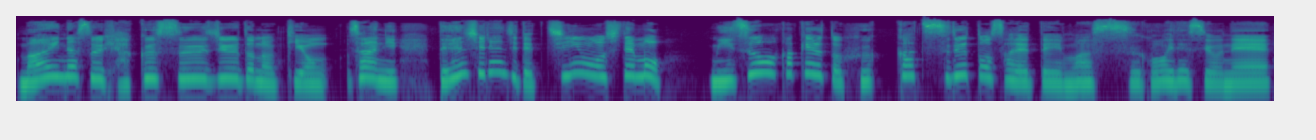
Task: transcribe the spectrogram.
マイナス百数十度の気温。さらに電子レンジでチンをしても水をかけると復活するとされています。すごいですよね。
